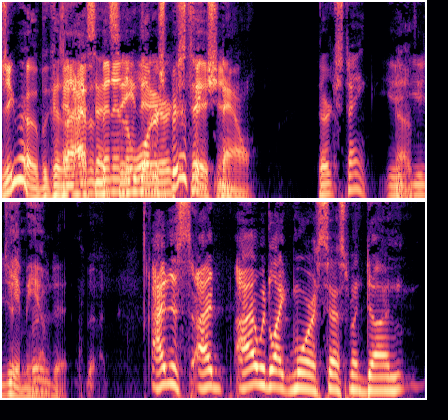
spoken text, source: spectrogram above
zero because And I haven't said, been in the water they're spearfishing now. They're extinct. You, No, you just proved a- it. I just I I would like more assessment done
